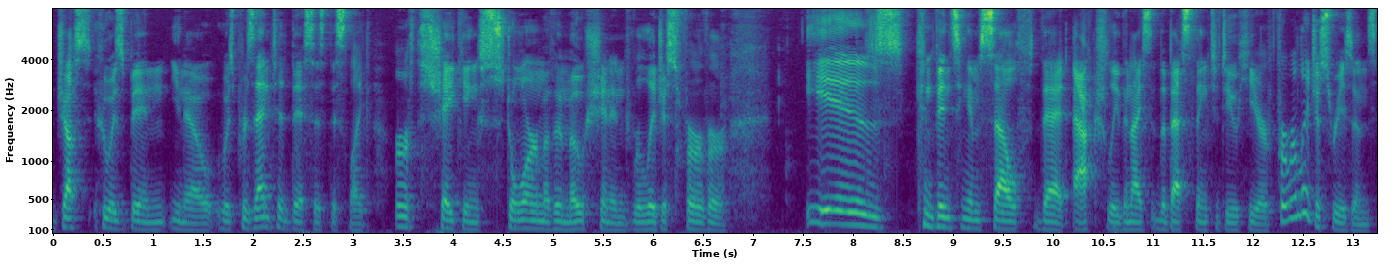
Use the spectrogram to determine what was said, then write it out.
just who has been, you know, who has presented this as this like earth shaking storm of emotion and religious fervor is convincing himself that actually the nice the best thing to do here for religious reasons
